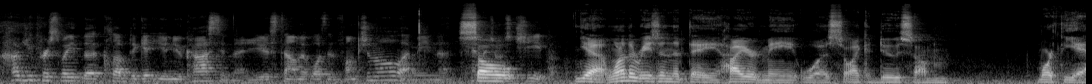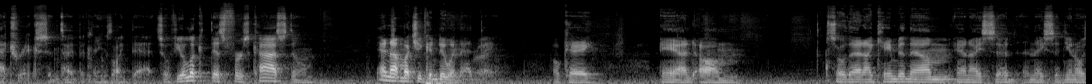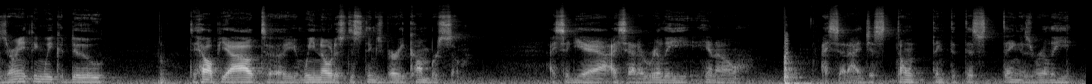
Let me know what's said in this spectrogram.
How'd you persuade the club to get you a new costume then? You just tell them it wasn't functional? I mean, So- was cheap. Yeah, one of the reasons that they hired me was so I could do some more theatrics and type of things like that. So if you look at this first costume, and not much you can do in that Right. thing, okay? And um, so then I came to them and I said, and they said, you know, is there anything we could do to help you out? Uh, we noticed this thing's very cumbersome. I said, yeah. I said, I really, you know, I said, I just don't think that this thing is really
